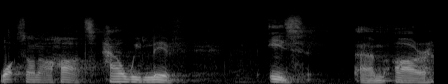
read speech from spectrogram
what's on our hearts. How we live is um, our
